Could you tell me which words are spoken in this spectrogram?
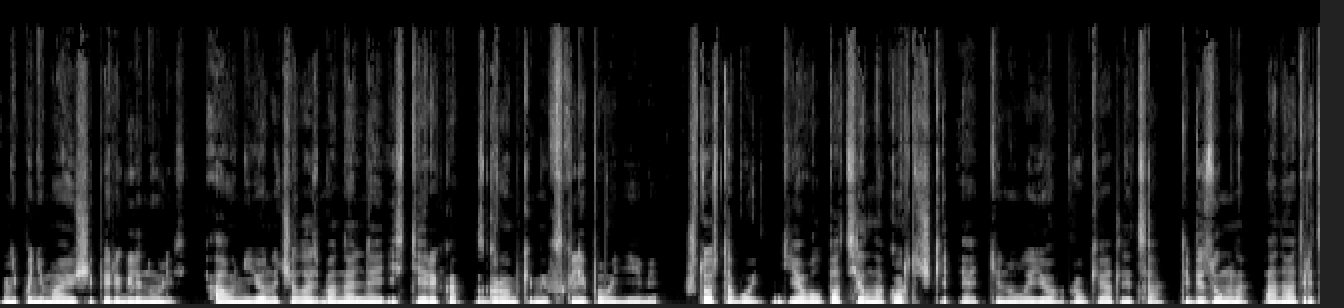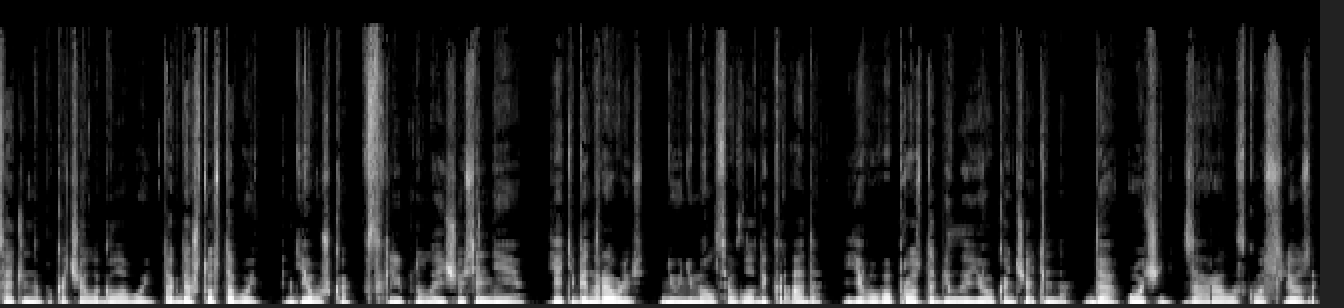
непонимающе переглянулись, а у нее началась банальная истерика с громкими всхлипываниями. «Что с тобой?» Дьявол подсел на корточки и оттянул ее руки от лица. «Ты безумна?» Она отрицательно покачала головой. «Тогда что с тобой?» Девушка всхлипнула еще сильнее. «Я тебе нравлюсь?» — не унимался владыка ада. Его вопрос добил ее окончательно. «Да, очень», — заорала сквозь слезы.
